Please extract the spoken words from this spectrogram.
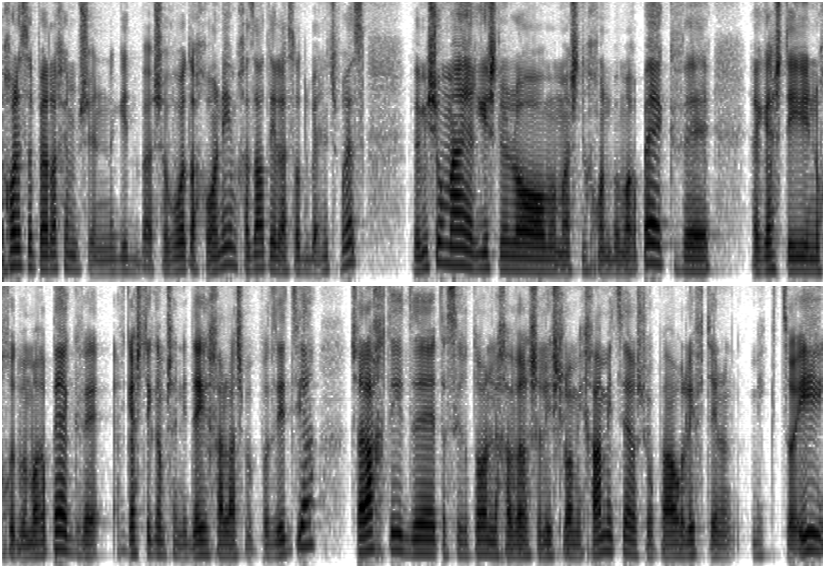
אני יכול לספר לכם שנגיד בשבועות האחרונים חזרתי לעשות bench press ומשום מה הרגיש לי לא ממש נכון במרפק, והרגשתי אי נוחות במרפק, והרגשתי גם שאני די חלש בפוזיציה. שלחתי את זה, את הסרטון לחבר שלי שלומי חמיצר, שהוא powerlifter מקצועי,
